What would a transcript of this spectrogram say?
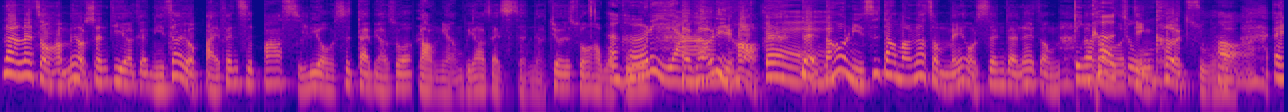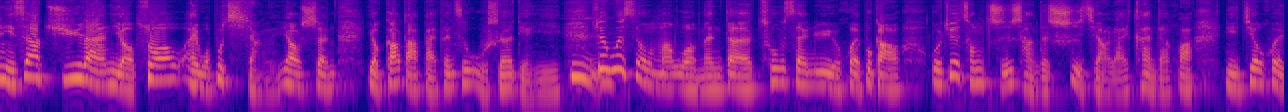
那那种哈没有生第二个，你知道有百分之八十六是代表说老娘不要再生了，就是说哈，我很合理呀、啊，很合理哈。对对，然后你知道吗？那种没有生的那种顶客族，顶客族哈，哎，你知道居然有说，哎，我不想要生，有高达百分之五十二点一。嗯，所以为什么我们的出生率会不高？我觉得从职场的视角。来看的话，你就会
